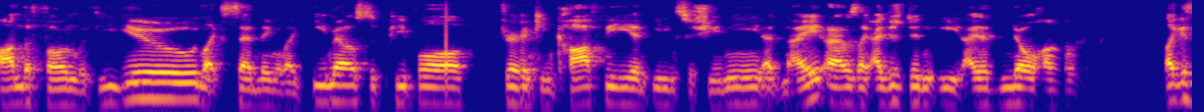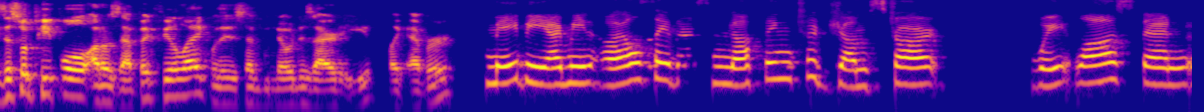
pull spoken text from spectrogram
on the phone with you, like sending like emails to people, drinking coffee and eating sashimi at night. And I was like, I just didn't eat. I had no hunger. Like, is this what people on Ozempic feel like, where they just have no desire to eat, like ever? Maybe. I mean, I'll say there's nothing to jumpstart weight loss than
